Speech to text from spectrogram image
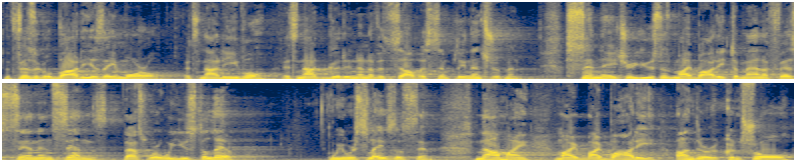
The physical body is amoral. It's not evil. It's not good in and of itself. It's simply an instrument. Sin nature uses my body to manifest sin and sins. That's where we used to live. We were slaves of sin. Now my, my, my body, under control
